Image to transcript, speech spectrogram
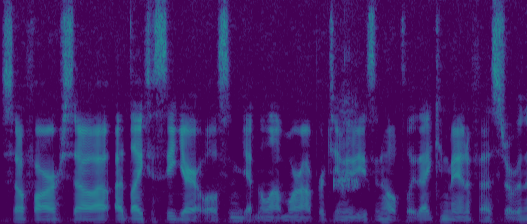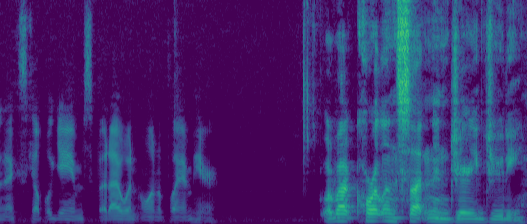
so far. So I, I'd like to see Garrett Wilson getting a lot more opportunities, and hopefully that can manifest over the next couple games. But I wouldn't want to play him here. What about Courtland Sutton and Jerry Jeudy?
